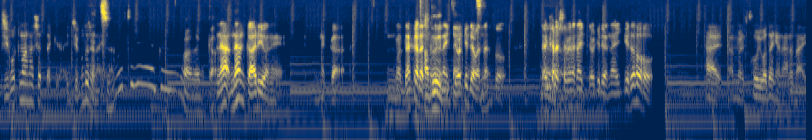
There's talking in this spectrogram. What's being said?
地元の話だったっけな？地元じゃない地な。元でなくはなんか、ななんかあるよね。なんか、うんまあ、だから喋れないってわけではなタい。そうだから喋れないってわけではないけど、はい、あんまりそういう話題にはならない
